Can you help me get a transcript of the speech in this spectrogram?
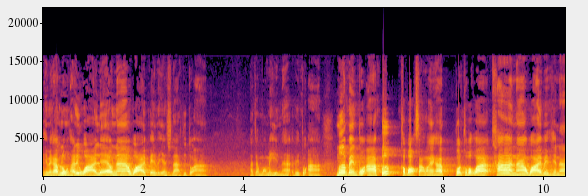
เห็นไหมครับ ลงท้ายด้วย y แล้วหน้า y เป็นพยัญชนะคือตัว r อาจจะมองไม่เห็นนะฮะ เป็นตัว r เมื่อเป็นตัว r ปุ๊บเขาบอกสั่งว่าไงครับ กฎเขาบอกว่าถ้าหน้า y เป็นพยัญชนะ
